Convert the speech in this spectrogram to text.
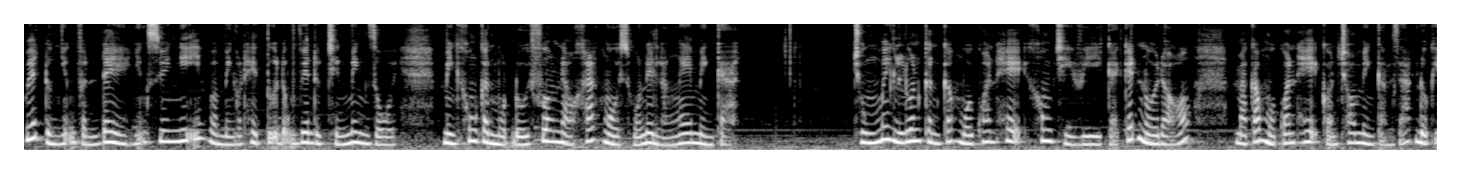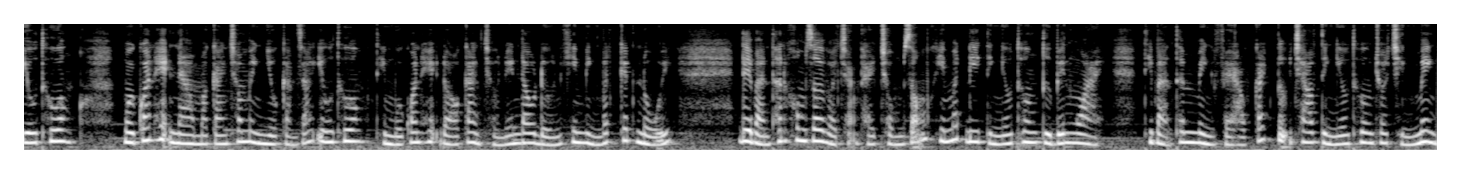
quyết được những vấn đề, những suy nghĩ và mình có thể tự động viên được chính mình rồi. Mình không cần một đối phương nào khác ngồi xuống để lắng nghe mình cả chúng mình luôn cần các mối quan hệ không chỉ vì cái kết nối đó, mà các mối quan hệ còn cho mình cảm giác được yêu thương. Mối quan hệ nào mà càng cho mình nhiều cảm giác yêu thương, thì mối quan hệ đó càng trở nên đau đớn khi mình mất kết nối. Để bản thân không rơi vào trạng thái trống rỗng khi mất đi tình yêu thương từ bên ngoài, thì bản thân mình phải học cách tự trao tình yêu thương cho chính mình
